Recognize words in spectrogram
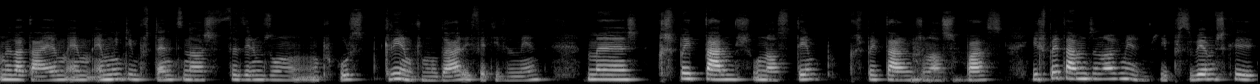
Mas lá está, é, é, é, muito importante nós fazermos um, um percurso, queremos mudar, efetivamente, mas respeitarmos o nosso tempo, respeitarmos o nosso espaço e respeitarmos a nós mesmos e percebermos que,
